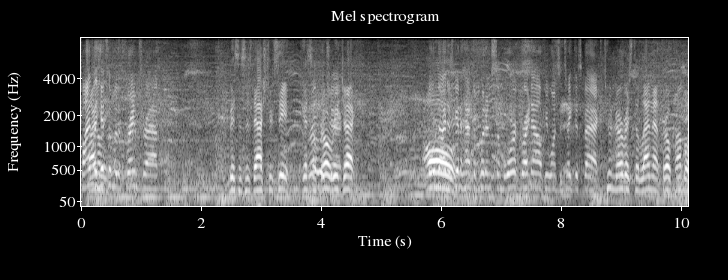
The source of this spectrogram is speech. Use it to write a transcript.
Finally, Finally. hits him with a frame trap. Misses his dash 2C. Gets Throw a throw reject. reject. Lord Knight is Oh, going to have to put in some work right now if he wants to take this back. too nervous to land that throw combo.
